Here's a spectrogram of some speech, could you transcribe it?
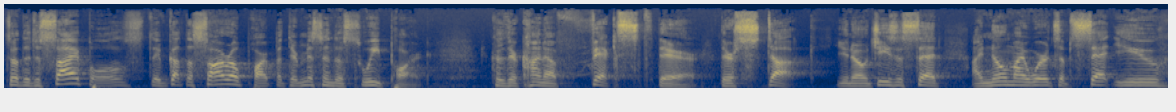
So the disciples, they've got the sorrow part, but they're missing the sweet part because they're kind of fixed there. They're stuck. You know, Jesus said, I know my words upset you.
